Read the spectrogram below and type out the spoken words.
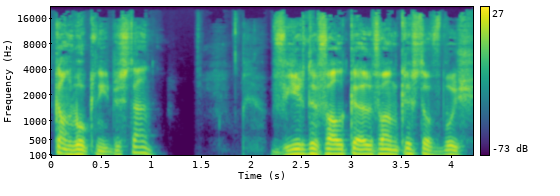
kan woke niet bestaan. Vierde valkuil van Christophe Bush.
